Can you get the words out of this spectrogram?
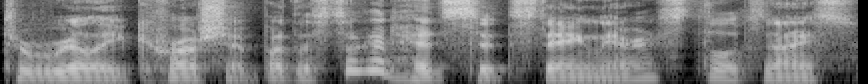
to really crush it. But they still got head sit staying there. Still looks nice.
